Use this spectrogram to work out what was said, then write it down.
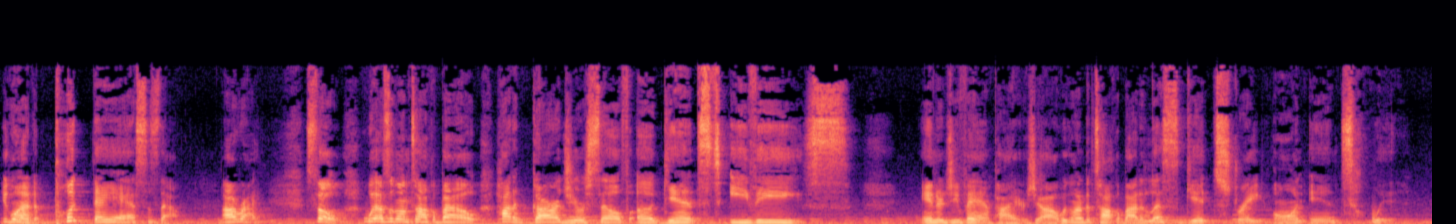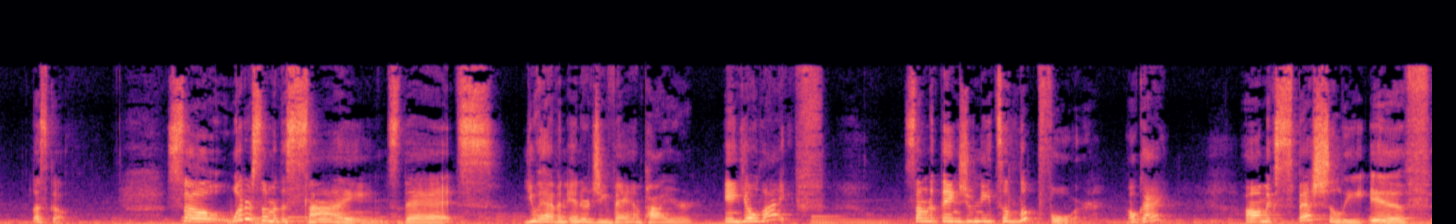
You're going to have to put their asses out. All right. So, we're also going to talk about how to guard yourself against EVs, energy vampires, y'all. We're going to talk about it. Let's get straight on into it. Let's go. So, what are some of the signs that you have an energy vampire in your life? Some of the things you need to look for, okay? Um, especially if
